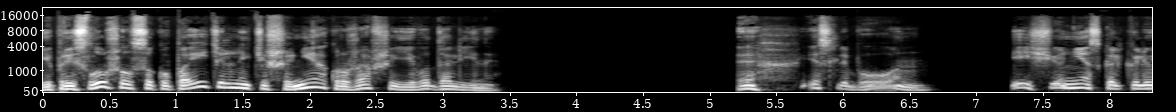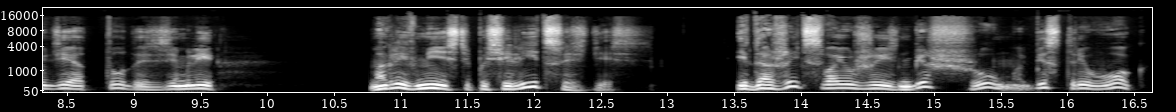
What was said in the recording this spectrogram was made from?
и прислушался к упоительной тишине, окружавшей его долины. Эх, если бы он и еще несколько людей оттуда, с земли, могли вместе поселиться здесь и дожить свою жизнь без шума, без тревог.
